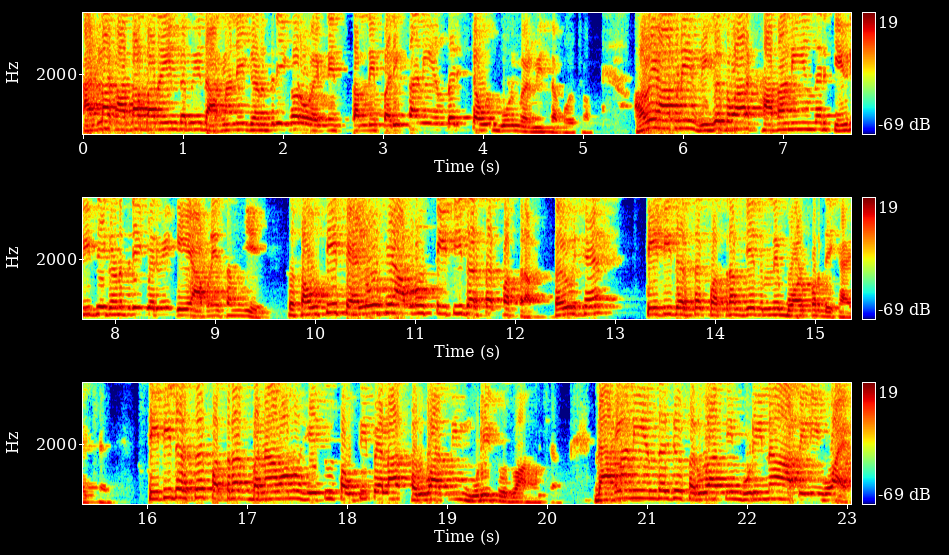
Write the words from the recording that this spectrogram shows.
આટલા ખાતા બનાવીને તમે દાખલાની ગણતરી કરો એટલે તમને પરીક્ષાની અંદર ચૌદ ગુણ મેળવી શકો છો. હવે આપણે વિગતવાર ખાતાની અંદર કેવી રીતે ગણતરી કરવી એ આપણે સમજીએ. તો સૌથી પહેલો છે આપણો સ્થિતિ દર્શક પત્રક કયું છે? સ્થિતિ દર્શક પત્રક જે તમને બોર્ડ પર દેખાય છે. સ્થિતિ દર્શક પત્રક બનાવવાનો હેતુ સૌથી પહેલા શરૂઆતની મૂડી શોધવાનો છે. દાખલાની અંદર જો શરૂઆતની મૂડી ના આપેલી હોય,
